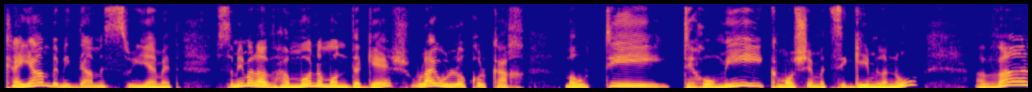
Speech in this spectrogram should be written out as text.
קיים במידה מסוימת. שמים עליו המון המון דגש, אולי הוא לא כל כך מהותי, תהומי, כמו שמציגים לנו, אבל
